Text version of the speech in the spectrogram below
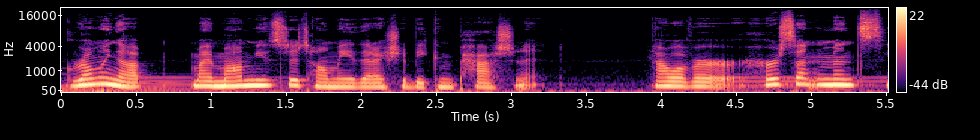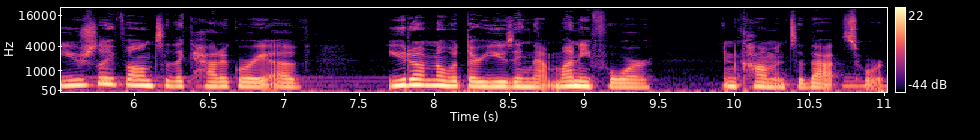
Growing up, my mom used to tell me that I should be compassionate. However, her sentiments usually fall into the category of, you don't know what they're using that money for, and comments of that sort.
